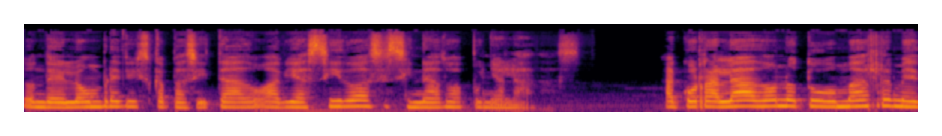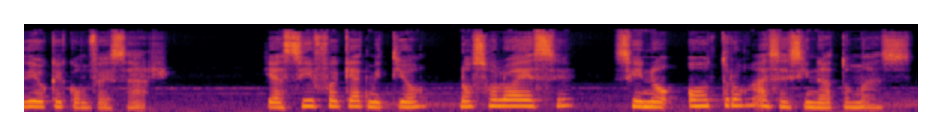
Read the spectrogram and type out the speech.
donde el hombre discapacitado había sido asesinado a puñaladas. Acorralado no tuvo más remedio que confesar, y así fue que admitió no solo ese, sino otro asesinato más,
